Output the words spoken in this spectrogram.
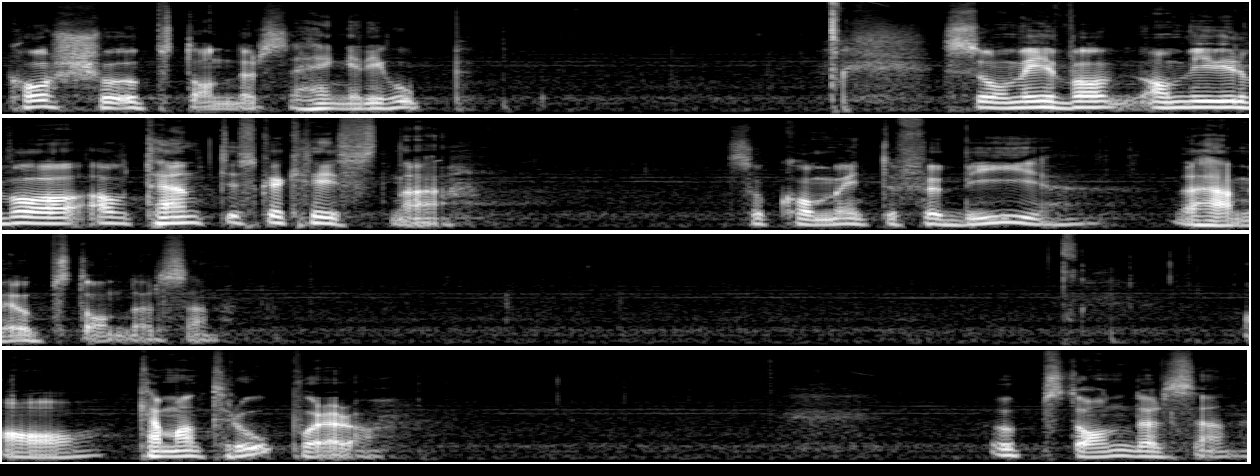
Kors och uppståndelse hänger ihop. Så om vi, om vi vill vara autentiska kristna så kommer vi inte förbi det här med uppståndelsen. Ja, kan man tro på det då? Uppståndelsen.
